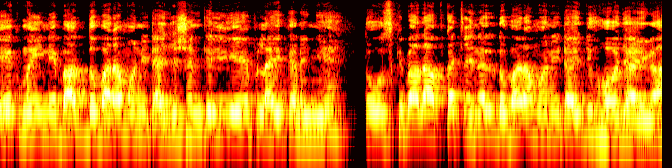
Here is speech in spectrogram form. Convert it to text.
एक महीने बाद दोबारा मोनिटाइजेशन के लिए अप्लाई करेंगे तो उसके बाद आपका चैनल दोबारा मोनिटाइज हो जाएगा।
